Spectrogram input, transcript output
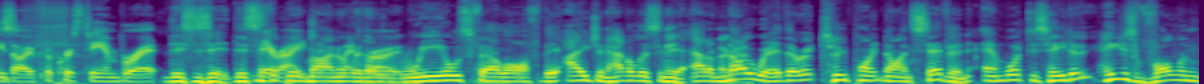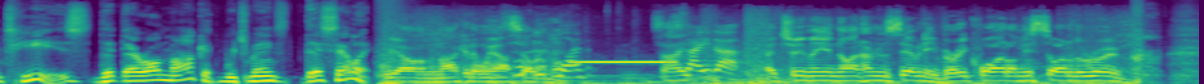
guys- though, for Christy and Brett, This is it. This is Their the big agent moment where went the rogue. wheels fell off. The agent, have a listen here. Out of nowhere, they're at 2.97. And what does he do? He just volunteers that they're on market, which means they're selling. We are on the market and we are selling. Why the say that? At 2,970. Very quiet on this side of the room.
